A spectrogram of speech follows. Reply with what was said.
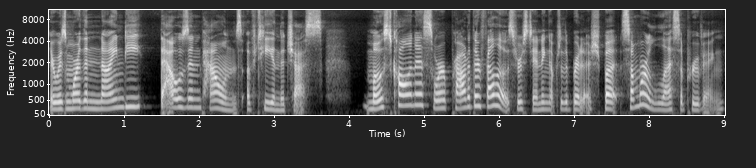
There was more than 90,000 pounds of tea in the chests. Most colonists were proud of their fellows for standing up to the British, but some were less approving.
